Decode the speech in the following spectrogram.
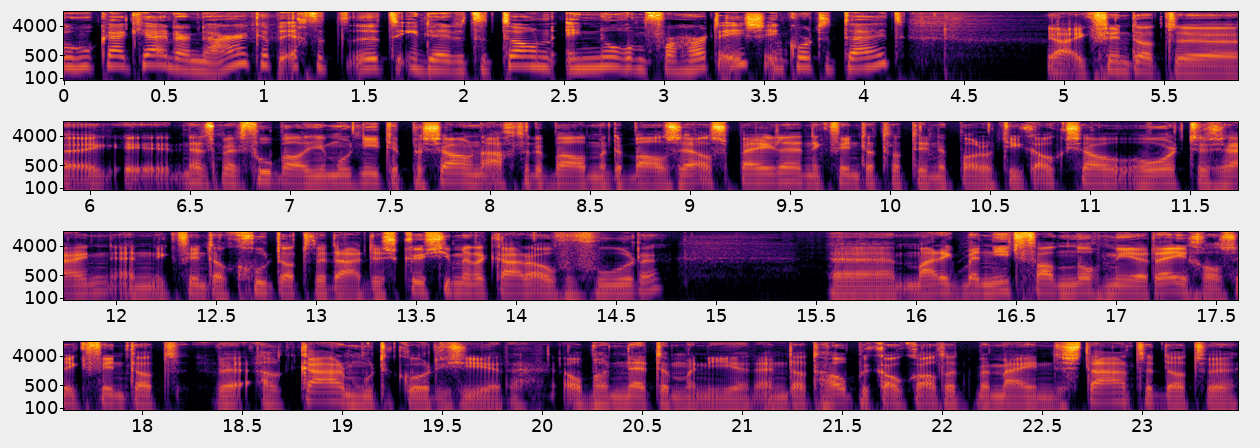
hoe kijk jij daarnaar? Ik heb echt het, het idee dat de toon enorm verhard is in korte tijd. Ja, ik vind dat, eh, eh, net als met voetbal, je moet niet de persoon achter de bal, maar de bal zelf spelen. En ik vind dat dat in de politiek ook zo hoort te zijn. En ik vind ook goed dat we daar discussie met elkaar over voeren. Eh, maar ik ben niet van nog meer regels. Ik vind dat we elkaar moeten corrigeren op een nette manier. En dat hoop ik ook altijd bij mij in de Staten. Dat we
